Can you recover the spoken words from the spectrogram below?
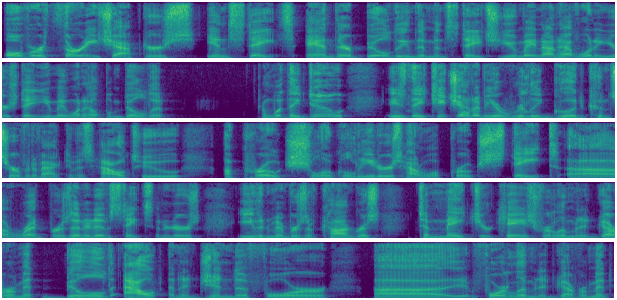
over thirty chapters in states, and they're building them in states. You may not have one in your state. You may want to help them build it. And what they do is they teach you how to be a really good conservative activist, how to approach local leaders, how to approach state uh, representatives, state senators, even members of Congress to make your case for limited government, build out an agenda for uh, for limited government.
